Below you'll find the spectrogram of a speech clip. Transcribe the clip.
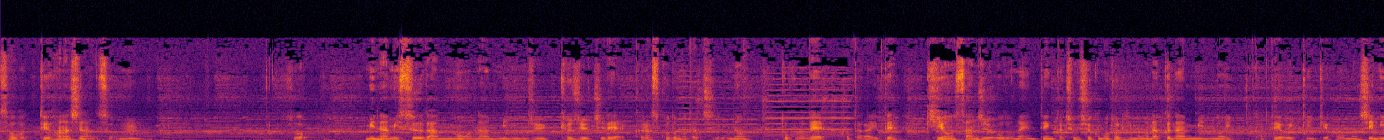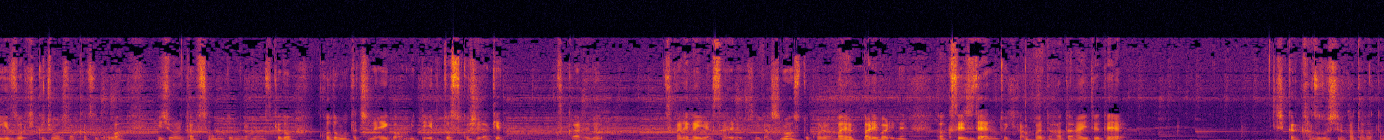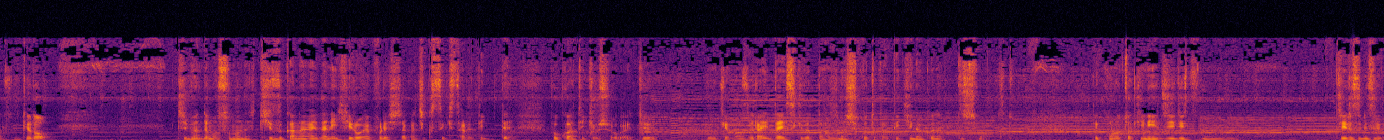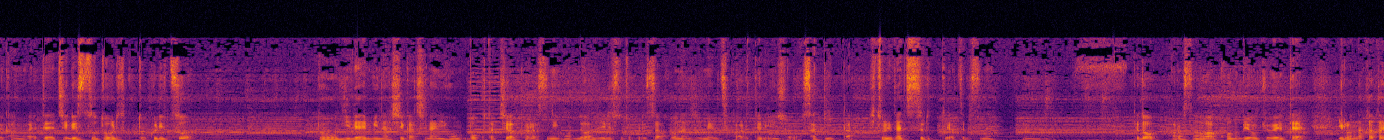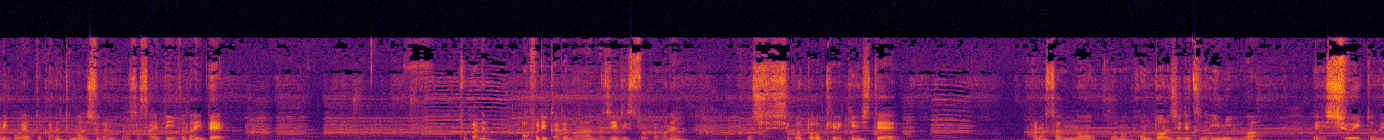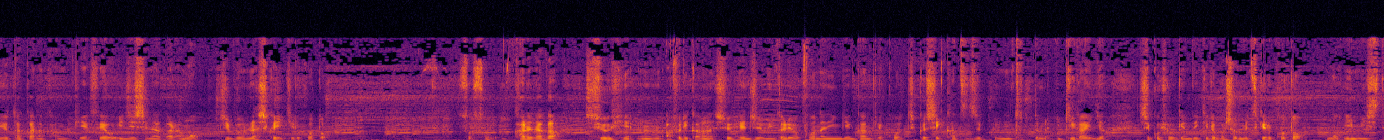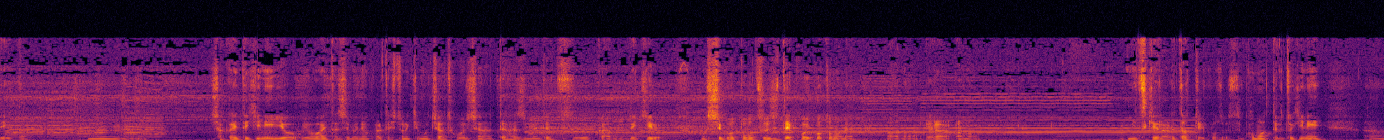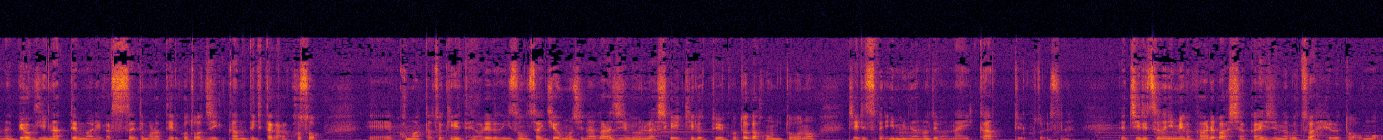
そうっていう話なんですよ。うん。そう。南スーダンの難民居住地で暮らす子供たちのところで働いて気温35度の炎天下昼食も取る暇もなく難民の家庭を一軒一軒訪問しニーズを聞く調査活動は非常にタフさを求められますけど子供たちの笑顔を見ていると少しだけ疲れる疲れが癒される気がしますとこれはバリバリね学生時代の時からこうやって働いててしっかり活動してる方だったんですけど自分でもそのね気づかない間に疲労やプレッシャーが蓄積されていって僕は適応障害という病気を患い大好きだったはずの仕事ができなくなってしまったと。でこの時に自立、うん、自立について考えて自立と独立を同義で見なしがちな日本僕たちが暮らす日本では自立と独立は同じ意味で使われている印象がさっき言った独り立ちするってやつですね。うん。けど原さんはこの病気を得ていろんな方に親とかね友達とかにこう支えていただいてとかねアフリカで学んだ自立とかもね仕事を経験して原さんのこの本当の自立の意味は、え周囲との豊かな関係性を維持しながらも自分らしく生きること。そうそ彼らが周辺、うん、アフリカの、ね、周辺住民と良好な人間関係を構築しかつ自分にとっての生きがいや自己表現できる場所を見つけることも意味していた。うん。社会的に弱い立場に置かれた人の気持ちは当事者になって初めて痛感できる。もう仕事を通じてこういうこともねあの得らあの見つけられたということですね。困ってる時にあの、ね、病気になって周りから支えてもらっていることを実感できたからこそ、えー困った時に頼れる依存先を持ちながら自分らしく生きるということが本当の自立の意味なのではないかということですね。で自立の意味が変われば社会人の器は減ると思う。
